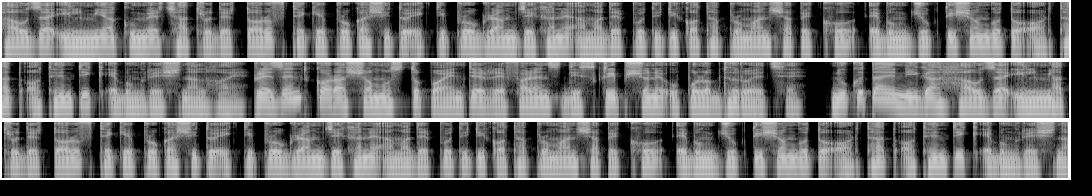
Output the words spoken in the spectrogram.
হাউজা ইলমিয়া কুমের ছাত্রদের তরফ থেকে প্রকাশিত একটি প্রোগ্রাম যেখানে আমাদের প্রতিটি কথা প্রমাণ সাপেক্ষ এবং যুক্তিসঙ্গত অর্থাৎ অথেন্টিক এবং রেশনাল হয়। প্রেজেন্ট করা সমস্ত পয়েন্টের রেফারেন্স ডিসক্রিপশনে উপলব্ধ রয়েছে। নুকুতায় নিগা হাউজা ইলমি ছাত্রদের তরফ থেকে প্রকাশিত একটি প্রোগ্রাম যেখানে আমাদের প্রতিটি কথা প্রমাণ সাপেক্ষ এবং যুক্তিসঙ্গত অর্থাৎ অথেন্টিক এবং রেশনা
